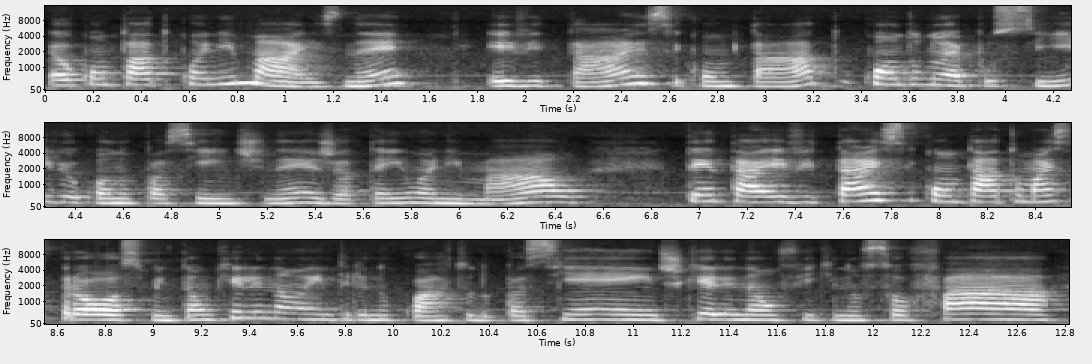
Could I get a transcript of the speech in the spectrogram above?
é o contato com animais, né? Evitar esse contato quando não é possível, quando o paciente, né, já tem um animal, tentar evitar esse contato mais próximo. Então, que ele não entre no quarto do paciente, que ele não fique no sofá,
